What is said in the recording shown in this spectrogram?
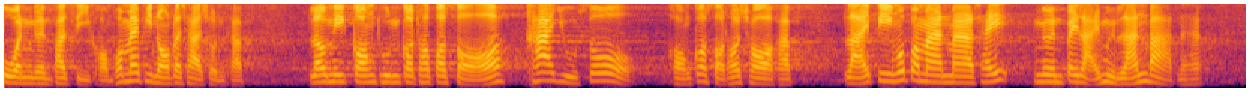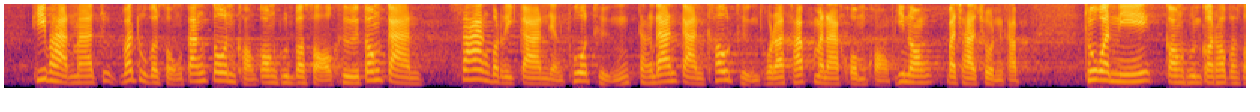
กวนเงินภาษีของพ่อแม่พี่น้องประชาชนครับเรามีกองทุนกทปสค่ายูโซของกสทชครับหลายปีงบประมาณมาใช้เงินไปหลายหมื่นล้านบาทนะฮะที่ผ่านมาจุดวัตถุประสงค์ตั้งต้นของกองทุนปสคือต้องการสร้างบริการอย่างทั่วถึงทางด้านการเข้าถึงโทรคมนาคมของพี่น้องประชาชนครับ ทุกวันนี้กองทุนกทปส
